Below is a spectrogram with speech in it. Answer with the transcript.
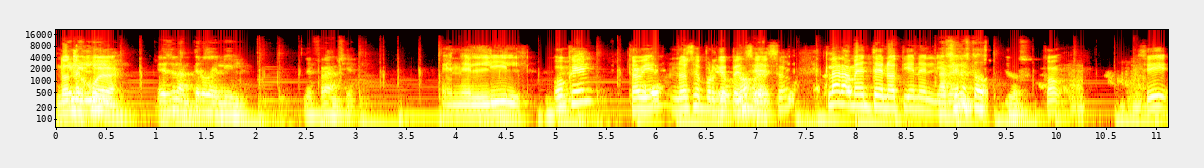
¿Dónde juega? Lille. Es delantero de Lille, de Francia. En el Lille. Ok, está bien. No sé por qué Pero pensé eso. Claramente no tiene el Nació en nivel. Estados Unidos. con- Sí.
